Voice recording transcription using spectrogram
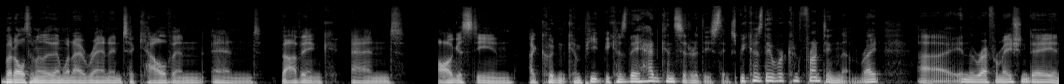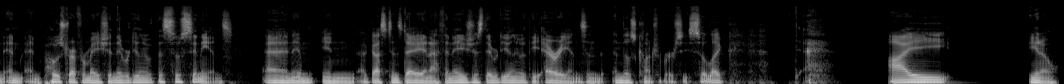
but ultimately, then when I ran into Calvin and Bavinck and Augustine, I couldn't compete because they had considered these things because they were confronting them, right? Uh, in the Reformation day and, and, and post Reformation, they were dealing with the Socinians. And in, in Augustine's day and Athanasius, they were dealing with the Arians and, and those controversies. So, like, I, you know,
